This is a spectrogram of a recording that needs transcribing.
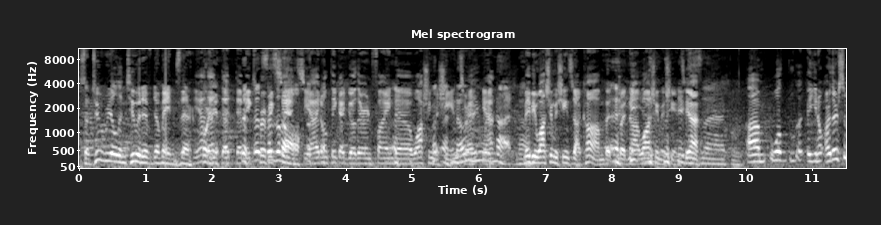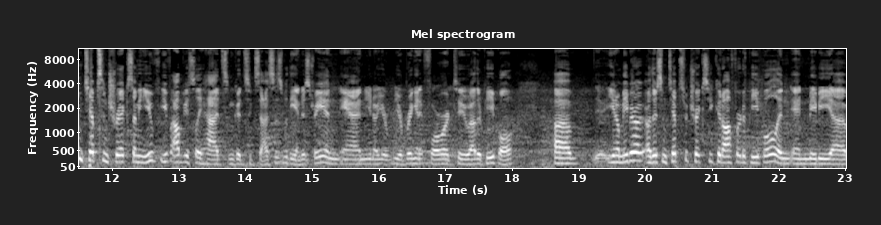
So two real intuitive domains there. Yeah, for that, that, that makes perfect says it all. sense. Yeah, I don't think I'd go there and find uh, washing machines, No, right? yeah. not, no. Maybe washingmachines.com, but but not washing machines. Yeah. Exactly. Um, well, you know, are there some tips and tricks? I mean, you've you've obviously had some good successes with the industry, and and you know, you're you're bringing it forward to other people. Um, you know, maybe are, are there some tips or tricks you could offer to people, and and maybe uh,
